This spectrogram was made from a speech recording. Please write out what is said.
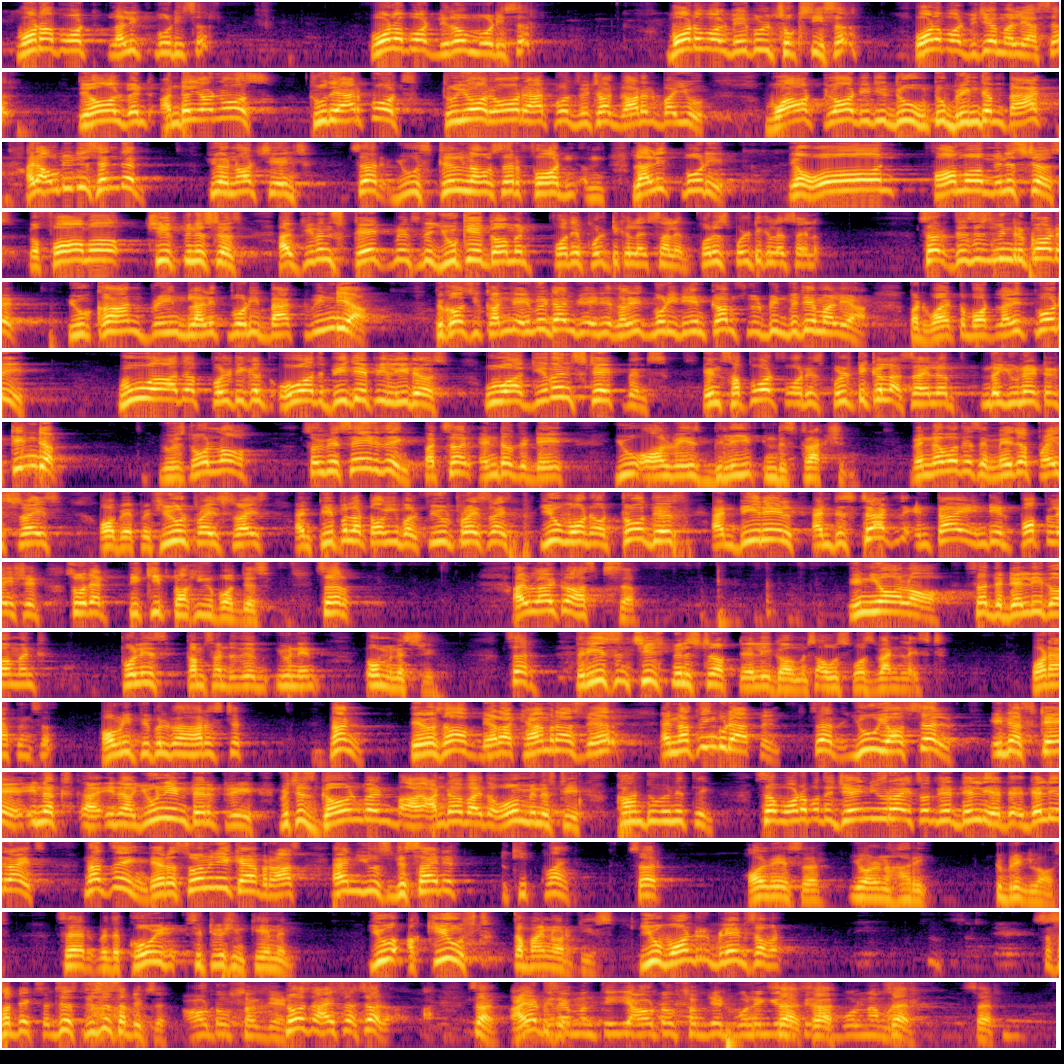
what about Lalit Modi, sir? What about Nirav Modi, sir? What about Mehul Choksi, sir? What about Vijay Mallya, sir? They all went under your nose, through the airports, through your own airports which are guarded by you. What law did you do to bring them back? And how did you send them? You have not changed. Sir, you still now, sir, for um, Lalit Modi, your own former ministers, your former chief ministers have given statements to the UK government for their political asylum, for his political asylum. Sir, this has been recorded. You can't bring Lalit Modi back to India. Because you convey every time Lalit Modi name comes, you'll bring Vijay Mallya. But what about Lalit Modi? Who are the political, who are the BJP leaders who are given statements in support for his political asylum in the United Kingdom? There is no law. So you may say anything, but sir, end of the day, you always believe in distraction. Whenever there's a major price rise or a fuel price rise and people are talking about fuel price rise, you want to throw this and derail and distract the entire Indian population so that we keep talking about this. Sir, I would like to ask, sir, in your law, sir, the Delhi government, police comes under the Union Home Ministry. Sir, the recent chief minister of Delhi government's house was vandalized. What happened, sir? How many people were arrested? None. There was off. There are cameras there and nothing could happen. Sir, you yourself in a state, in a, uh, in a union territory, which is governed by, under by the home ministry, can't do anything. Sir, what about the JNU rights or the Delhi, uh, Delhi rights? Nothing. There are so many cameras and you decided to keep quiet. Sir, always, sir, you are in a hurry to bring laws. Sir, when the COVID situation came in, you accused the minorities. You wanted to blame someone. Subject. Subject, sir. This, this is subject, sir. Out of subject. No, sir. I, sir, sir sir, I have to say. Out of subject bolenge sir, sir. Sir, sir,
